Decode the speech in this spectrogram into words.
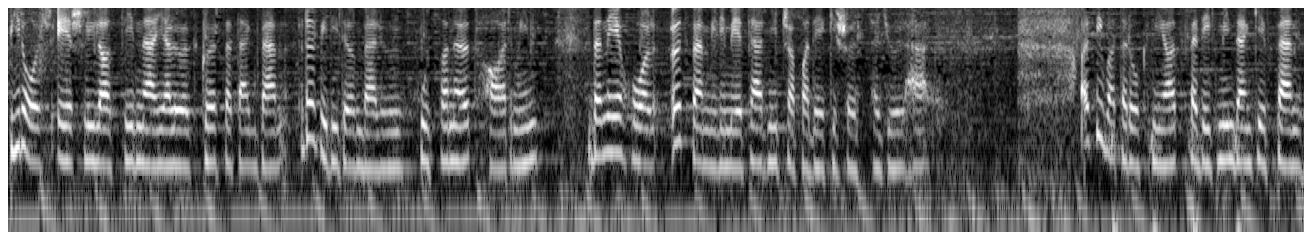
piros és lila színnel jelölt körzetekben rövid időn belül 25-30, de néhol 50 mm-nyi csapadék is összegyűlhet. Az ivatarok miatt pedig mindenképpen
